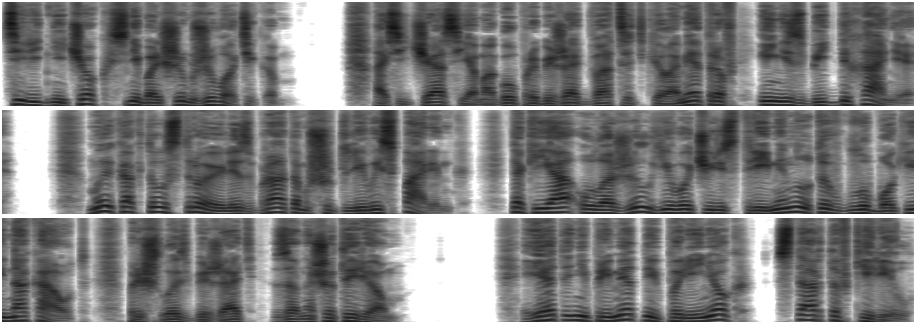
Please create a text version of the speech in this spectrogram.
середнячок с небольшим животиком. А сейчас я могу пробежать 20 километров и не сбить дыхание. Мы как-то устроили с братом шутливый спарринг. Так я уложил его через три минуты в глубокий нокаут. Пришлось бежать за нашатырем. И это неприметный паренек, Стартов Кирилл,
